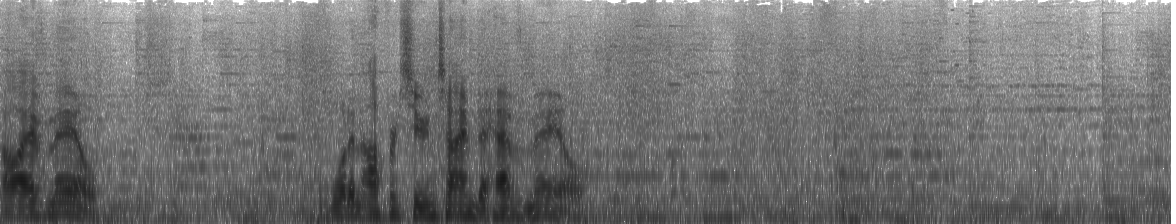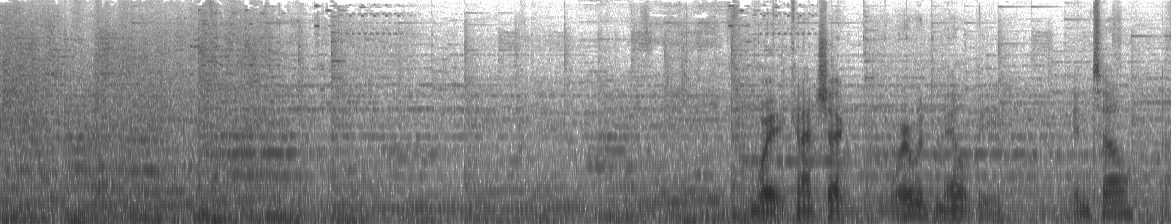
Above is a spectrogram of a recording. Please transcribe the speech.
Oh, I have mail. What an opportune time to have mail. Wait, can I check? Where would mail be? Intel? No.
